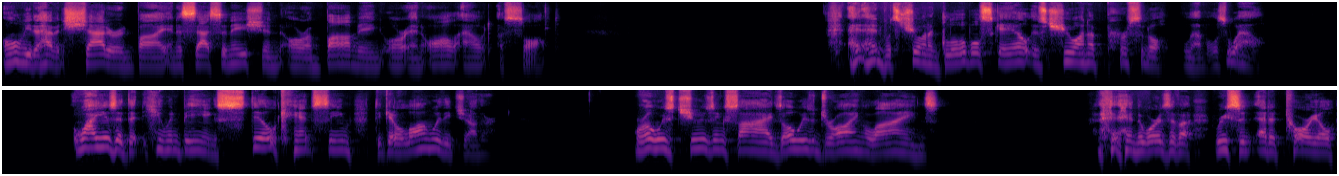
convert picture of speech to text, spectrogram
only to have it shattered by an assassination or a bombing or an all out assault? And, and what's true on a global scale is true on a personal level as well. Why is it that human beings still can't seem to get along with each other? We're always choosing sides, always drawing lines. In the words of a recent editorial,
